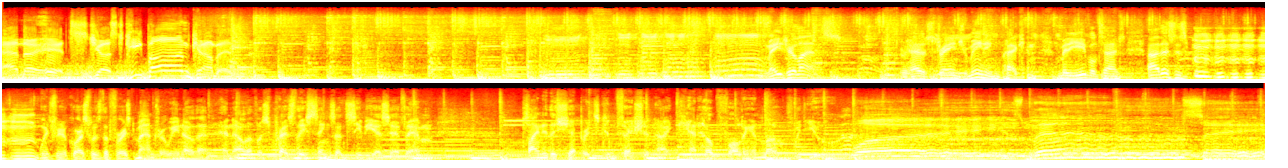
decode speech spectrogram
And the hits just keep on coming. Major Lance. It had a strange meaning back in medieval times. Uh, this is mm, mm, mm, mm, mm, mm, which of course was the first mantra. We know that. And Elvis Presley sings on CBS FM. Pliny the Shepherd's Confession. I can't help falling in love with you. Wise men say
